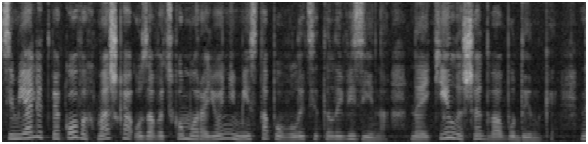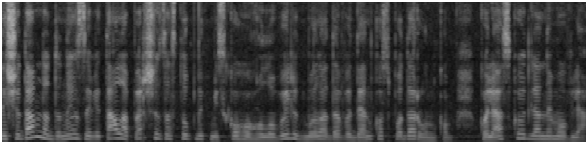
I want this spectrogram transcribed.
Сім'я Літвякових мешкає у Заводському районі міста по вулиці Телевізійна, на якій лише два будинки. Нещодавно до них завітала перший заступник міського голови Людмила Давиденко з подарунком коляскою для немовля.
